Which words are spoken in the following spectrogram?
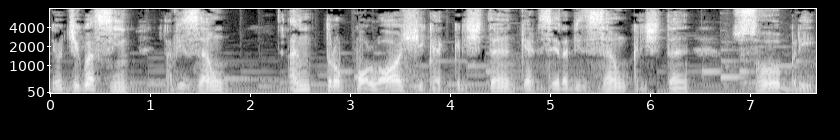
Eu digo assim, a visão antropológica cristã, quer dizer, a visão cristã sobre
